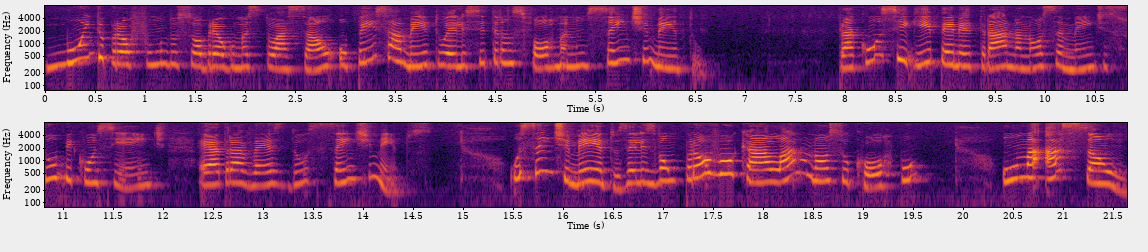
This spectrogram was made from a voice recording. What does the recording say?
muito profundo sobre alguma situação, o pensamento ele se transforma num sentimento. Para conseguir penetrar na nossa mente subconsciente é através dos sentimentos. Os sentimentos, eles vão provocar lá no nosso corpo uma ação.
